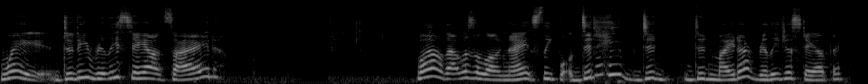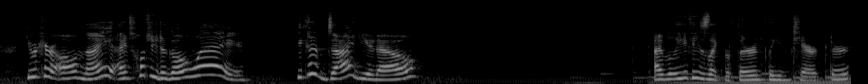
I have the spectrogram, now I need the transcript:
Wait, did he really stay outside? Wow, that was a long night. Sleep well. Did he did did Maeda really just stay out there? You were here all night? I told you to go away. He could have died, you know. I believe he's like the third lead character.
